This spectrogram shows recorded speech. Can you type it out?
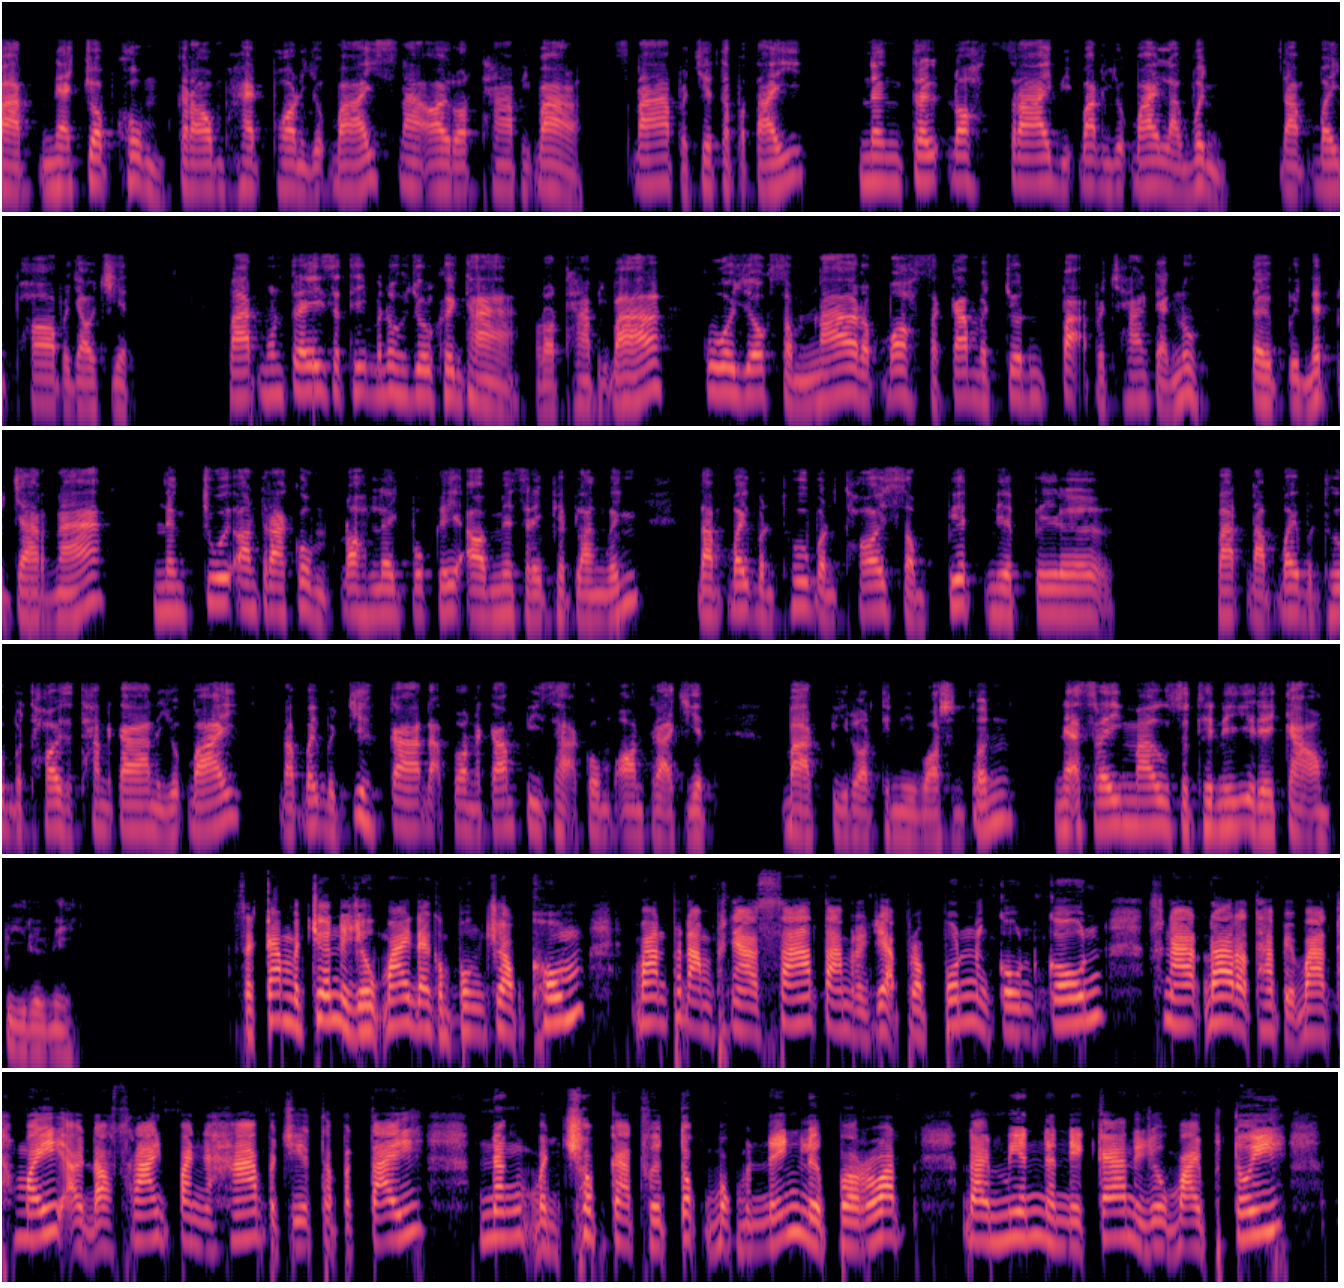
បាទអ្នកជាប់ឃុំក្រោមហេតុផលនយោបាយស្នើឲ្យរដ្ឋាភិបាលស្ដារប្រជាធិបតេយ្យនិងត្រូវដោះស្រាយវិបត្តិនយោបាយឡើងវិញដើម្បីផលប្រយោជន៍ជាតិបាទមន្ត្រីសិទ្ធិមនុស្សយល់ឃើញថារដ្ឋាភិបាលគួរយកសំណើរបស់សកម្មជនបកប្រឆាំងទាំងនោះទៅពិនិត្យពិចារណា និងជួយអន្តរាគមន៍ដោះលែងពួកគេឲ្យមានសេរីភាពឡើងវិញ ដើម្បីបន្ធូរបន្ថយសម្ពាធនាពេលបាទដើម្បីបន្ធូរបន្ថយស្ថានភាពនយោបាយដើម្បីបញ្ជៀសការដាក់ទណ្ឌកម្មពីសហគមន៍អន្តរជាតិបាទពីរដ្ឋធានី Washington អ្នកស្រីម៉ៅសុធានីរាយការណ៍អំពីរឿងនេះ សកម្មជននយោបាយដែលកំពុងជាប់ឃុំ បានផ្ដាំផ្ញើសារតាមរយៈប្រពន្ធនិងកូនកូន ស្នើដល់រដ្ឋាភិបាលថ្មីឲ្យដោះស្រាយបញ្ហាប្រជាធិបតេយ្យនិងបញ្ឈប់ការធ្វើទុកបុកម្នេញលើប្រជាពលរដ្ឋដែលមាននិន្នាការនយោបាយផ្ទុយ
